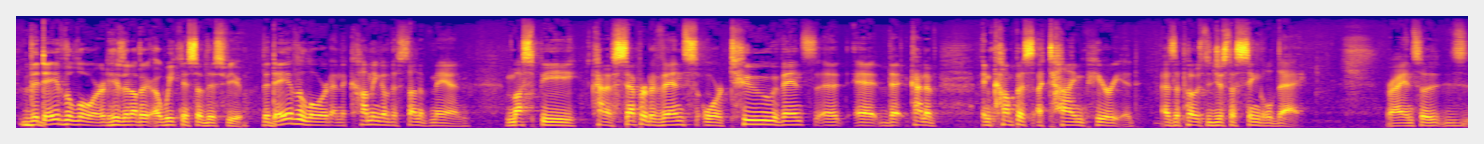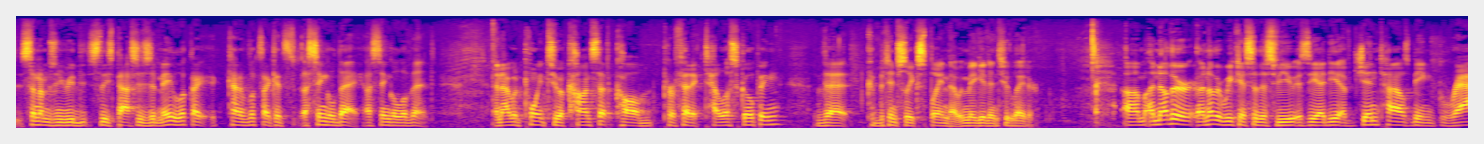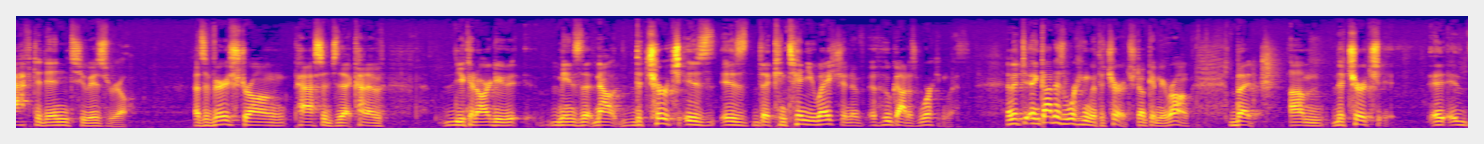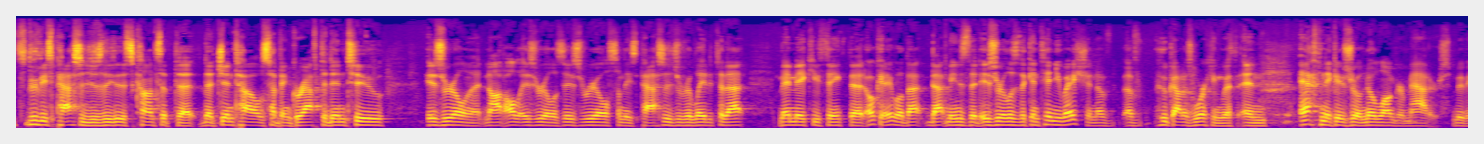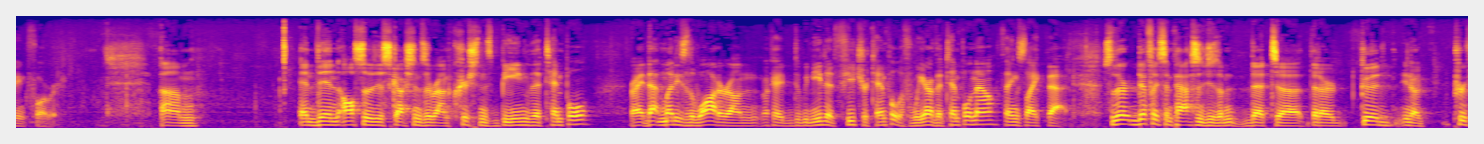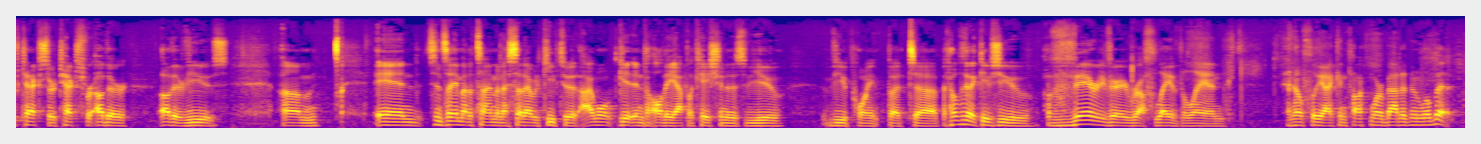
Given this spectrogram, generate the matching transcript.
the day of the Lord, here's another a weakness of this view. The day of the Lord and the coming of the Son of Man must be kind of separate events or two events uh, uh, that kind of encompass a time period as opposed to just a single day right? And so sometimes when you read these passages it may look like it kind of looks like it's a single day a single event. And i would point to a concept called prophetic telescoping that could potentially explain that. We may get into later. Um, another, another weakness of this view is the idea of gentiles being grafted into israel. That's a very strong passage that kind of you can argue means that now the church is, is the continuation of, of who God is working with. And, the, and, God is working with the church, don't get me wrong. But um, the church, it, it, through these passages, this concept that, that Gentiles have been grafted into Israel and that not all Israel is Israel, some of these passages related to that, may make you think that, okay, well, that, that means that Israel is the continuation of, of who God is working with, and ethnic Israel no longer matters moving forward. Um, and then also discussions around Christians being the temple, right? That muddies the water on, okay, do we need a future temple if we are the temple now? Things like that. So there are definitely some passages um, that, uh, that are good, you know, proof texts or texts for other, other views. Um, and since I am out of time and I said I would keep to it, I won't get into all the application of this view viewpoint, but, uh, but hopefully that gives you a very, very rough lay of the land. And hopefully I can talk more about it in a little bit.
